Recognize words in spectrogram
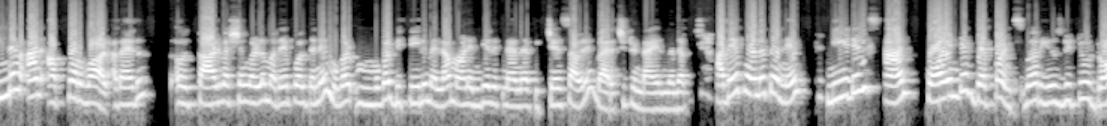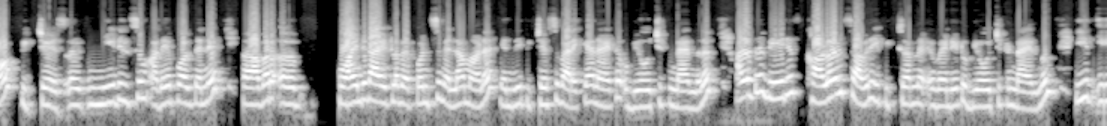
ഇന്നർ ആൻഡ് അപ്പർ വാൾ അതായത് താഴ്വശങ്ങളിലും അതേപോലെ തന്നെ മുഗൾ മുകൾ ഭിത്തിയിലും എല്ലാമാണ് എന്ത് ചെയ്തിട്ടുണ്ടായിരുന്ന പിക്ചേഴ്സ് അവർ വരച്ചിട്ടുണ്ടായിരുന്നത്. അതേപോലെ തന്നെ needles and pointed weapons were used to draw pictures നീഡിൽസും അതേപോലെ തന്നെ അവർ പോയിന്റഡ് ആയിട്ടുള്ള വെപ്പൺസും എല്ലാമാണ് എന്തിന് പിക്ചേഴ്സ് വരയ്ക്കാനായിട്ട് ഉപയോഗിച്ചിട്ടുണ്ടായിരുന്നത്. അതുപോലെ തന്നെ വേരിയസ് കളേഴ്സ് അവർ ഈ പിക്ചറിന് വേണ്ടിയിട്ട് ഉപയോഗിച്ചിട്ടുണ്ടായിരുന്നു. ഈ ഈ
